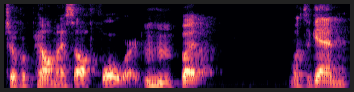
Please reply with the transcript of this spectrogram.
to propel myself forward. Mhm. But once again,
